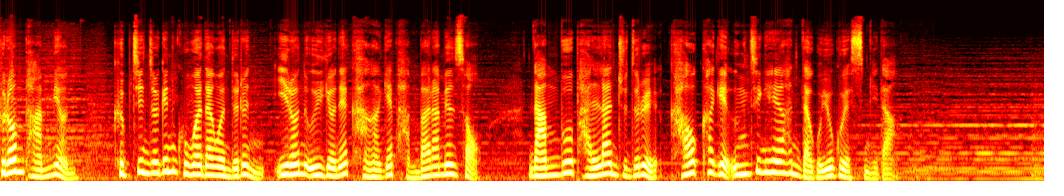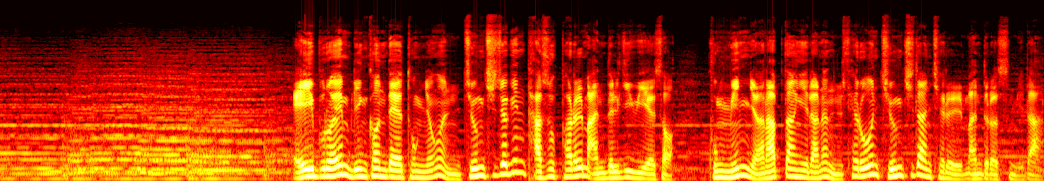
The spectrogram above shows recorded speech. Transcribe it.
그런 반면 급진적인 공화당원들은 이런 의견에 강하게 반발하면서 남부 반란주들을 가혹하게 응징해야 한다고 요구했습니다. 에이브러햄 링컨 대통령은 정치적인 다수파를 만들기 위해서 국민연합당이라는 새로운 정치단체를 만들었습니다.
